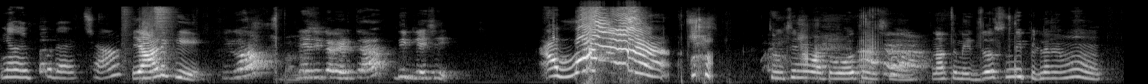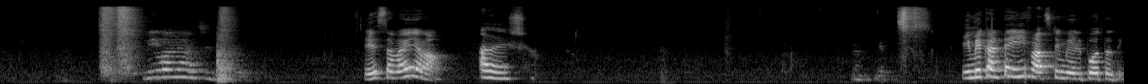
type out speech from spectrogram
నువ్వు ఇప్పుడు వచ్చా? యాడికి? ఇగో నేను ఇట్లా పెడతా దీంట్లో వేసి అబ్బా తులసి నువ్వు అటు పో తులసి. నాకు నిద్ర వస్తుంది పిల్లనేమో. వేస్తావా ఈమె కంటే ఈ ఫస్ట్ ఈమె వెళ్ళిపోతుంది.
